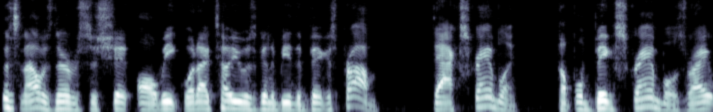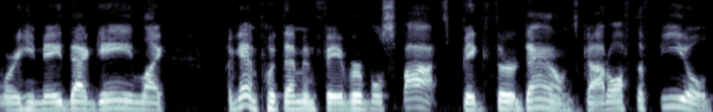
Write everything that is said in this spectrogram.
listen, I was nervous as shit all week. What I tell you was going to be the biggest problem Dak scrambling, a couple big scrambles, right? Where he made that game, like, again, put them in favorable spots, big third downs, got off the field,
